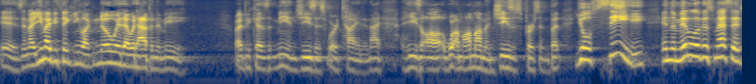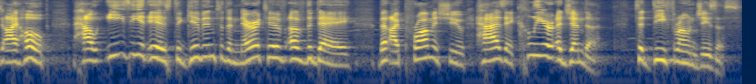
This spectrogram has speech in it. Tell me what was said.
is. And now you might be thinking, like, no way that would happen to me, right? Because me and Jesus, we're tight, and I, he's all, I'm, I'm a Jesus person. But you'll see in the middle of this message, I hope, how easy it is to give in to the narrative of the day that I promise you has a clear agenda to dethrone Jesus.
